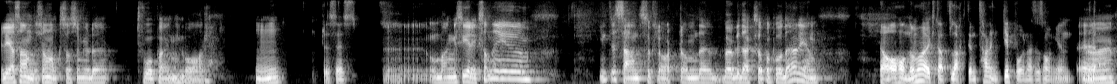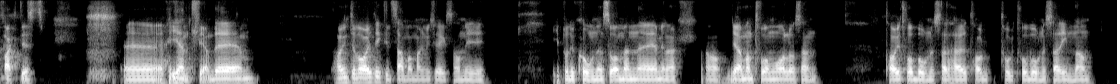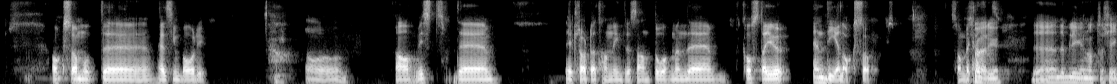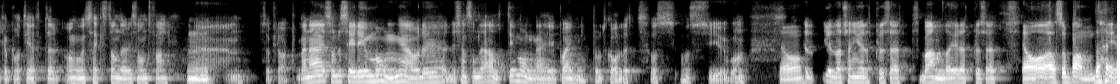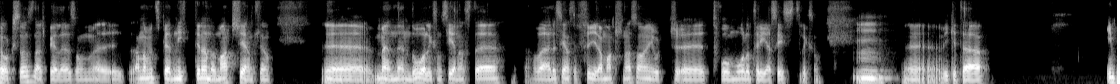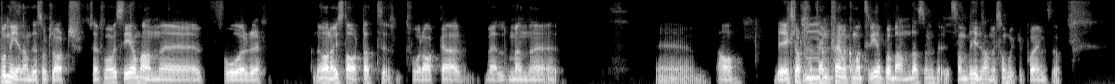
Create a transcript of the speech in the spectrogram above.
Elias Andersson också som gjorde två poäng var. Mm, precis. Uh, och Magnus Eriksson är ju intressant såklart om det börjar bli dags att hoppa på där igen. Ja, honom har jag knappt lagt en tanke på den här säsongen eh, faktiskt. Eh, egentligen. Det har inte varit riktigt samma Magnus Eriksson i, i produktionen så, men eh, jag menar, ja, gör man två mål och sen tar ju två bonusar här, tog, tog två bonusar innan också mot eh, Helsingborg. Och ja, visst, det, det är klart att han är intressant då, men det kostar ju en del också. Som bekant. Så är det, ju. det, det, blir ju något att kika på till efter omgång 16 där i sånt fall. Mm. Ehm, såklart. Men nej, som du säger, det är ju många och det, det känns som det alltid är många i poängprotokollet hos, hos Djurgården. Ja. Edvardsen gör rätt plus ett, Banda gör rätt plus ett. Ja, alltså Banda är också en sån här spelare som, eh, han har väl inte spelat 90 en enda match egentligen. Eh, men ändå, liksom senaste, vad är det, senaste fyra matcherna så har han gjort eh, två mål och tre assist. Liksom. Mm. vilket är imponerande såklart. Sen får man väl se om han får, nu har han ju startat två raka här väl, men ja, det är klart, mm. 5,3 på Banda som, som bidrar med så mycket poäng. Så.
